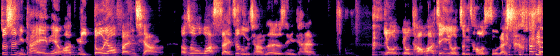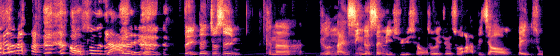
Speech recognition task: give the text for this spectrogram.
就是你看 A 片的话，你都要翻墙。然后说哇塞，这堵墙真的是你看，有有桃花剑，又有贞操锁在上面，好复杂的一个。对对，就是可能比如说男性的生理需求，就会觉得说啊比较被阻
